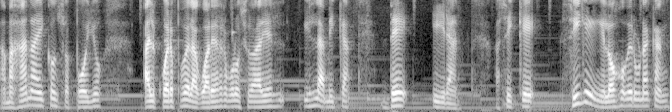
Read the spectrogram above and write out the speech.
a Mahan Air con su apoyo al cuerpo de la Guardia Revolucionaria Islámica de Irán. Así que sigue en el ojo del huracán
